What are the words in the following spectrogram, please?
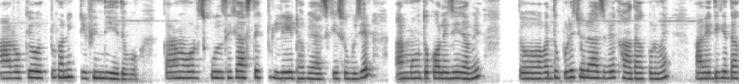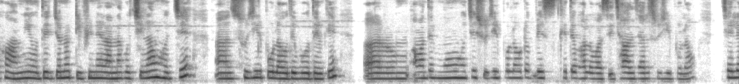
আর ওকেও একটুখানি টিফিন দিয়ে দেবো। কারণ ওর স্কুল থেকে আসতে একটু লেট হবে আজকে সবুজের, আর মৌ তো কলেজে যাবে। তো আবার দুপুরে চলে আসবে খাওয়া দাওয়া করবে। আর এদিকে দেখো, আমি ওদের জন্য টিফিনে রান্না করছিলাম হচ্ছে সুজির পোলাও দেবো ওদেরকে। আর আমাদের মৌ হচ্ছে সুজির পোলাওটা বেশ খেতে ভালোবাসে, ঝাল ঝাল সুজির পোলাও। ছেলে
